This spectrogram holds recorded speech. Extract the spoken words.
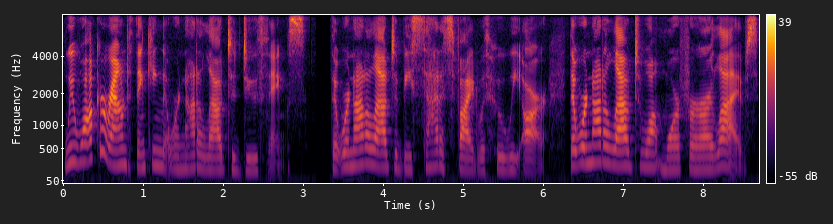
We walk around thinking that we're not allowed to do things, that we're not allowed to be satisfied with who we are, that we're not allowed to want more for our lives,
